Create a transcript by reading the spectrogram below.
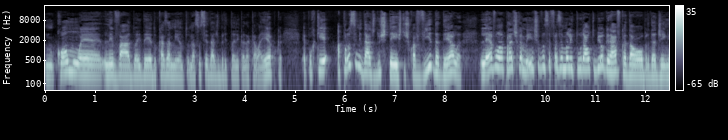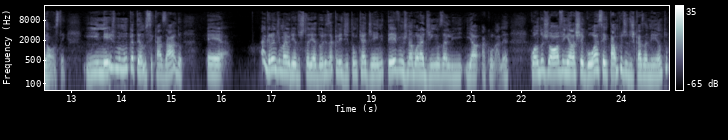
em como é levado a ideia do casamento na sociedade britânica daquela época, é porque a proximidade dos textos com a vida dela levam a praticamente você fazer uma leitura autobiográfica da obra da Jane Austen. E mesmo nunca tendo se casado, é, a grande maioria dos historiadores acreditam que a Jane teve uns namoradinhos ali e acolá, né? Quando jovem, ela chegou a aceitar um pedido de casamento,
